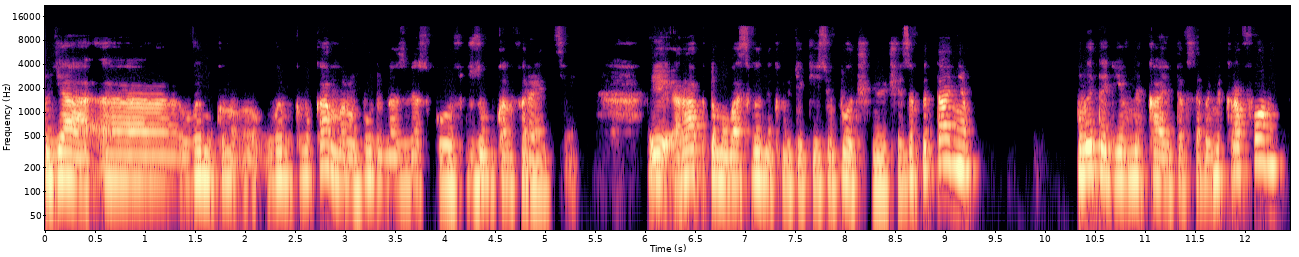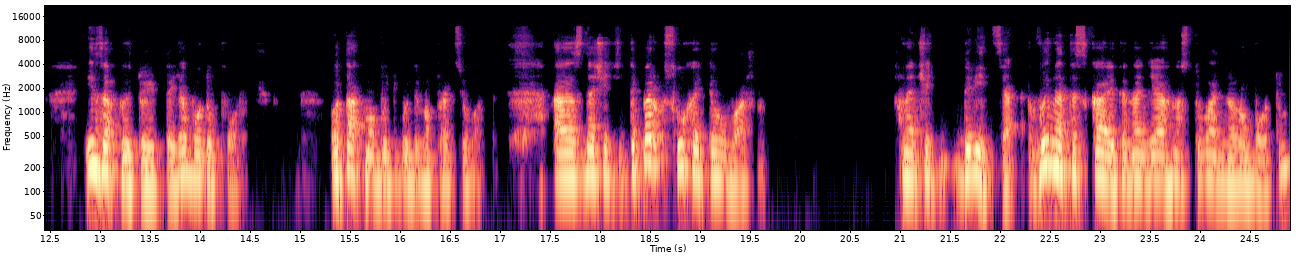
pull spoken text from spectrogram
Я е, вимкну, вимкну камеру, буду на зв'язку з Zoom-конференції. І раптом у вас виникнуть якісь уточнюючі запитання. Ви тоді вмикаєте в себе мікрофон і запитуєте, я буду поруч. Отак, мабуть, будемо працювати. Е, значить, тепер слухайте уважно. Значить, дивіться, ви натискаєте на діагностувальну роботу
